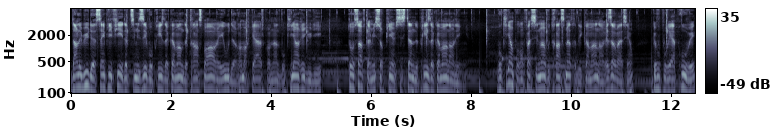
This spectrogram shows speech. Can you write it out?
Dans le but de simplifier et d'optimiser vos prises de commandes de transport et ou de remorquage provenant de vos clients réguliers, TOSoft a mis sur pied un système de prise de commandes en ligne. Vos clients pourront facilement vous transmettre des commandes en réservation que vous pourrez approuver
